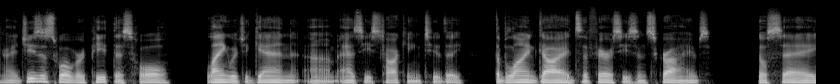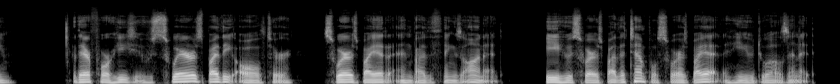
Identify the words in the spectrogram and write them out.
Right? Jesus will repeat this whole language again um, as he's talking to the, the blind guides, the Pharisees and scribes. He'll say, Therefore, he who swears by the altar swears by it and by the things on it. He who swears by the temple swears by it and he who dwells in it.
